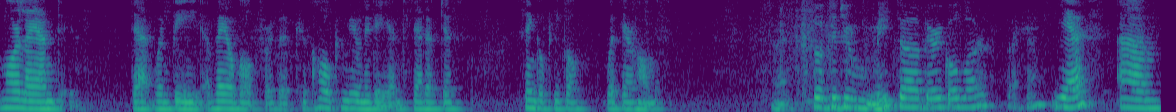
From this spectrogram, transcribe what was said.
more land that would be available for the whole community instead of just single people with their homes. So did you meet uh, Barry Goldwater back then? Yes, um,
